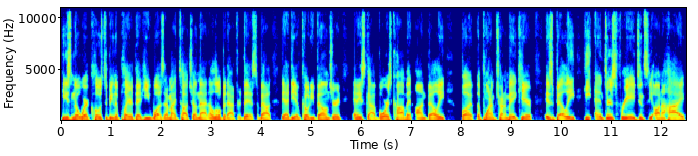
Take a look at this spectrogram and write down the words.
he's nowhere close to being the player that he was. I might touch on that in a little bit after this about the idea of Cody Bellinger and a Scott Boras comment on Belly. But the point I'm trying to make here is Belly, he enters free agency on a high,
